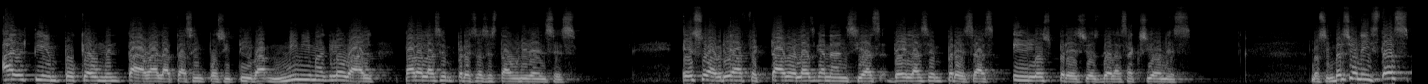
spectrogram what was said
al tiempo que aumentaba la tasa impositiva mínima global para las empresas estadounidenses. Eso habría afectado las ganancias de las empresas y los precios de las acciones. Los inversionistas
